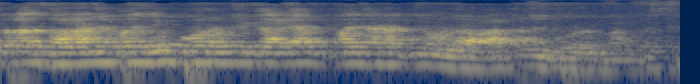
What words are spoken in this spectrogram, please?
त्रास झाला नाही पाहिजे पोरांनी गाड्या मैदानात नेऊन लावा. आता नाही पोरण मागत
